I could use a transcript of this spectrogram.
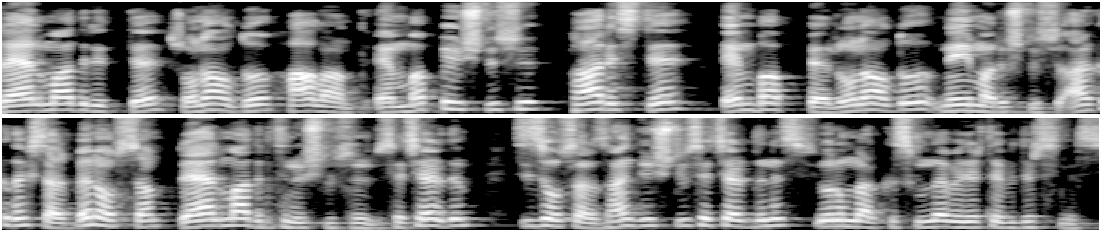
Real Madrid'de Ronaldo, Haaland, Mbappe üçlüsü, Paris'te Mbappe, Ronaldo, Neymar üçlüsü. Arkadaşlar ben olsam Real Madrid'in üçlüsünü seçerdim. Siz olsanız hangi üçlüyü seçerdiniz? Yorumlar kısmında belirtebilirsiniz.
